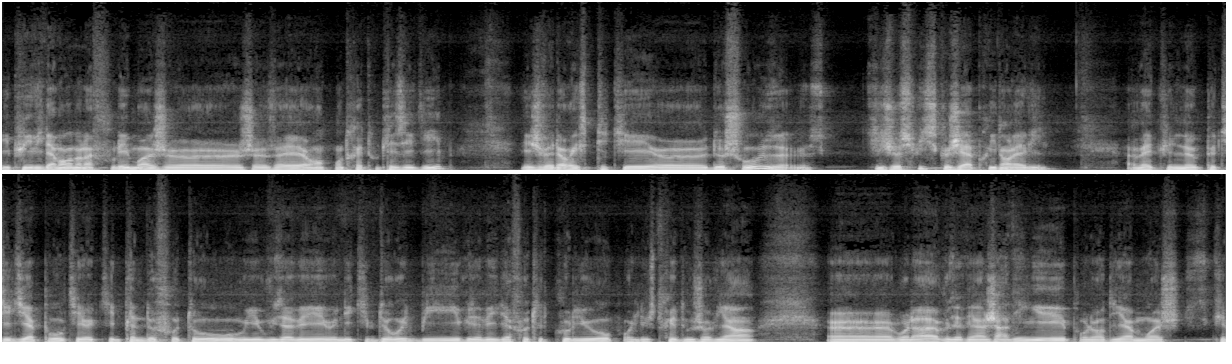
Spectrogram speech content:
Et puis évidemment dans la foulée, moi je, je vais rencontrer toutes les équipes et je vais leur expliquer euh, deux choses qui je suis, ce que j'ai appris dans la vie avec une petite diapo qui est, pleine de photos, où vous avez une équipe de rugby, vous avez des photos de Collioure pour illustrer d'où je viens. Euh, voilà, vous avez un jardinier pour leur dire, moi, ce, que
